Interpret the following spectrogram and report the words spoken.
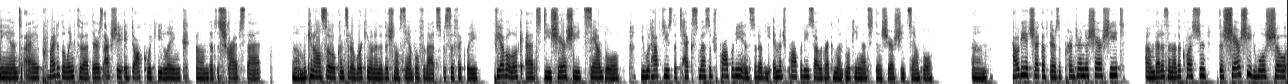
and I provided the link to that. There's actually a DocWiki link um, that describes that. Um, we can also consider working on an additional sample for that specifically. If you have a look at the share sheet sample, you would have to use the text message property instead of the image property, so I would recommend looking at the share sheet sample. Um, how do you check if there's a printer in the share sheet? Um, that is another question. The share sheet will show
